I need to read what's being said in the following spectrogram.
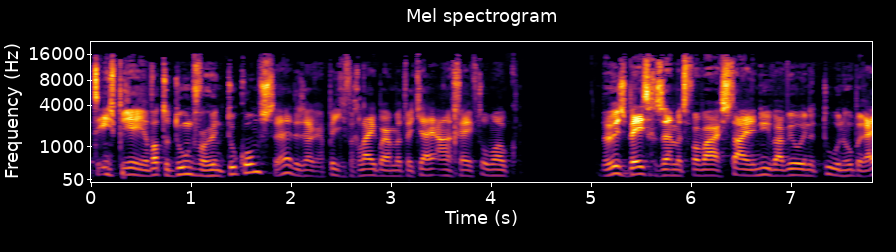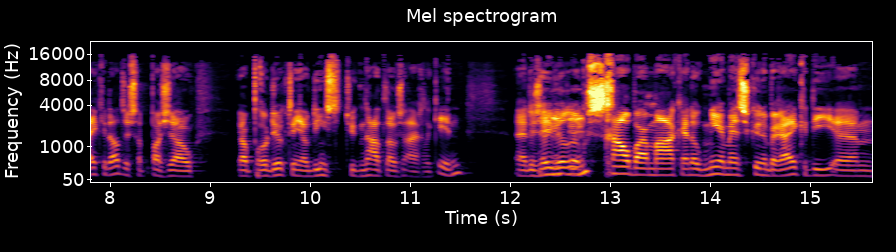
te inspireren wat te doen voor hun toekomst. Hè. Dus eigenlijk een beetje vergelijkbaar met wat jij aangeeft om ook bewust bezig te zijn met van waar sta je nu, waar wil je naartoe en hoe bereik je dat. Dus daar past jouw, jouw product en jouw dienst natuurlijk naadloos eigenlijk in. Eh, dus je wil het ook schaalbaar maken en ook meer mensen kunnen bereiken die, ehm,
